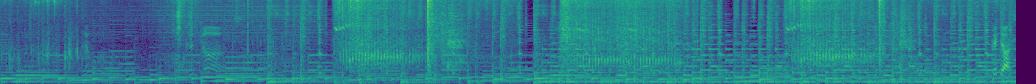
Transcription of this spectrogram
Good Good dogs.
